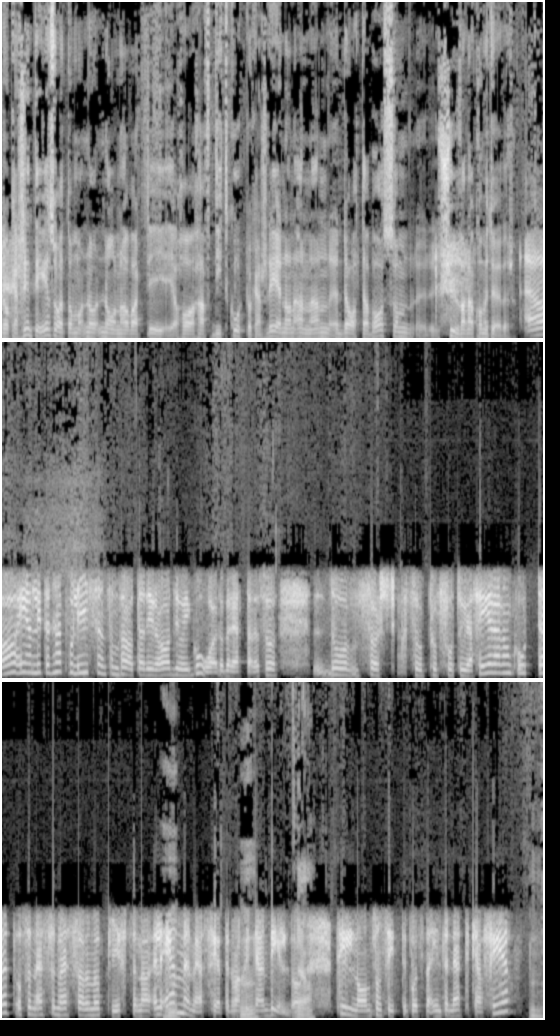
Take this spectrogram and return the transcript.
då kanske inte är så att om nå- någon har, varit i, har haft ditt kort, då kanske det är någon annan databas som eh, tjuvarna har kommit över. Ja, enligt den här polisen som pratade i radio igår och berättade så då först så fotograferar de kortet och sen smsar de uppgifterna, eller MMS heter det, man skickar en bild då, Mm. Ja. till någon som sitter på ett sånt här internetcafé. Mm.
